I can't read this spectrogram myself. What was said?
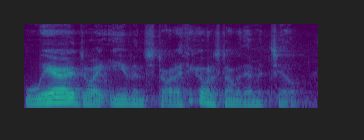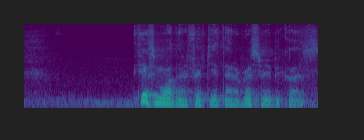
Where do I even start? I think I want to start with Emmett Till. I think it's more than the 50th anniversary because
